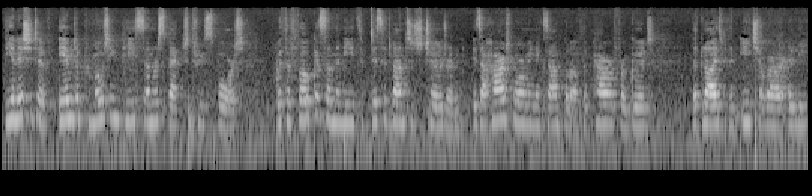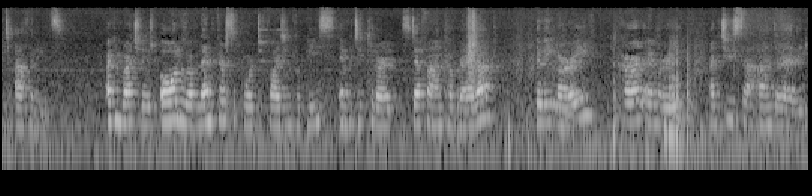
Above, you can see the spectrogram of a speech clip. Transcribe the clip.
The initiative, aimed at promoting peace and respect through sport, with a focus on the needs of disadvantaged children, is a heartwarming example of the power for good that lies within each of our elite athletes. I congratulate all who have lent their support to Fighting for Peace, in particular Stefan Cabrera, Billy Murray, Carl Emery, and Tusa Anderelli.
